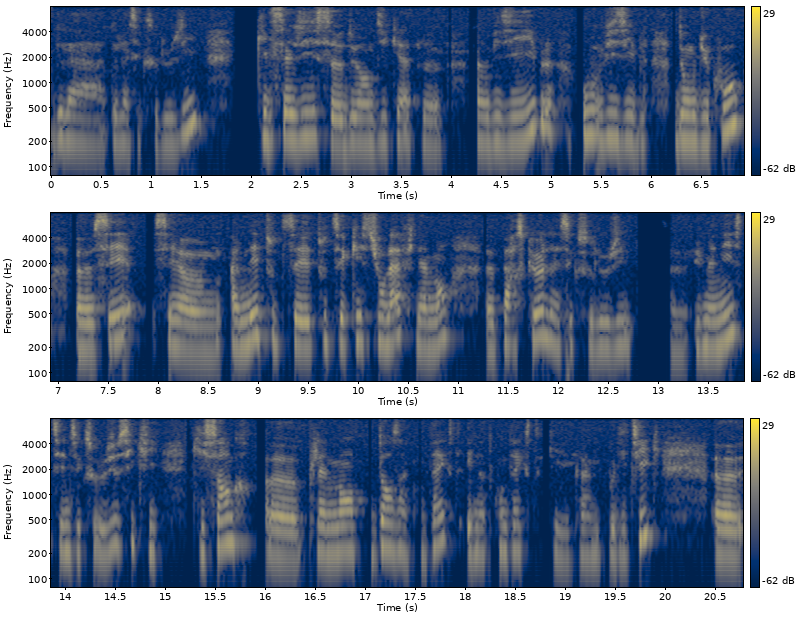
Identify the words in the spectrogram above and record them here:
de la, de la sexologie, qu'il s'agisse de handicap invisible ou visible. Donc du coup, euh, c'est euh, amener toutes ces, toutes ces questions-là finalement, euh, parce que la sexologie humaniste, c'est une sexologie aussi qui, qui s'ancre pleinement dans un contexte, et notre contexte qui est quand même politique, on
